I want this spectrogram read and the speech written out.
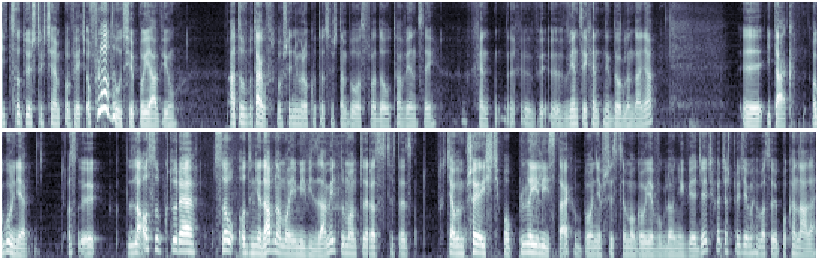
I co tu jeszcze chciałem powiedzieć? O, Fladout się pojawił. A to tak, w poprzednim roku to coś tam było z Fladouta więcej, chęt, więcej chętnych do oglądania. Yy, I tak, ogólnie, yy, dla osób, które są od niedawna moimi widzami, tu mam teraz, te, te, chciałbym przejść po playlistach, bo nie wszyscy mogą je w ogóle o nich wiedzieć, chociaż przejdziemy chyba sobie po kanale.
